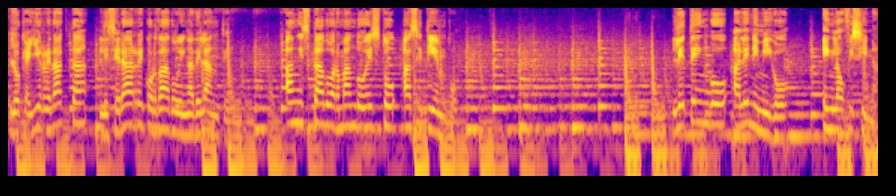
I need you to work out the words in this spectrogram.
Lo que allí redacta le será recordado en adelante. Han estado armando esto hace tiempo. Le tengo al enemigo en la oficina.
